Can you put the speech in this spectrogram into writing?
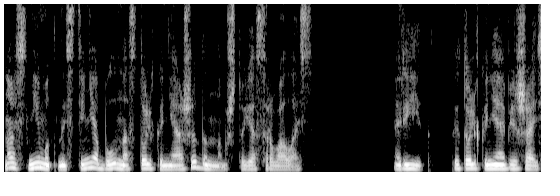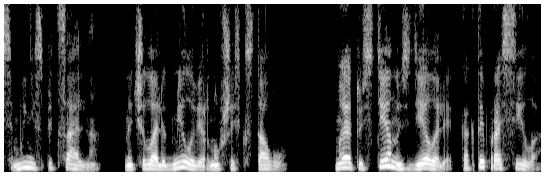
Но снимок на стене был настолько неожиданным, что я сорвалась. Рид, ты только не обижайся, мы не специально, начала Людмила, вернувшись к столу. Мы эту стену сделали, как ты просила,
